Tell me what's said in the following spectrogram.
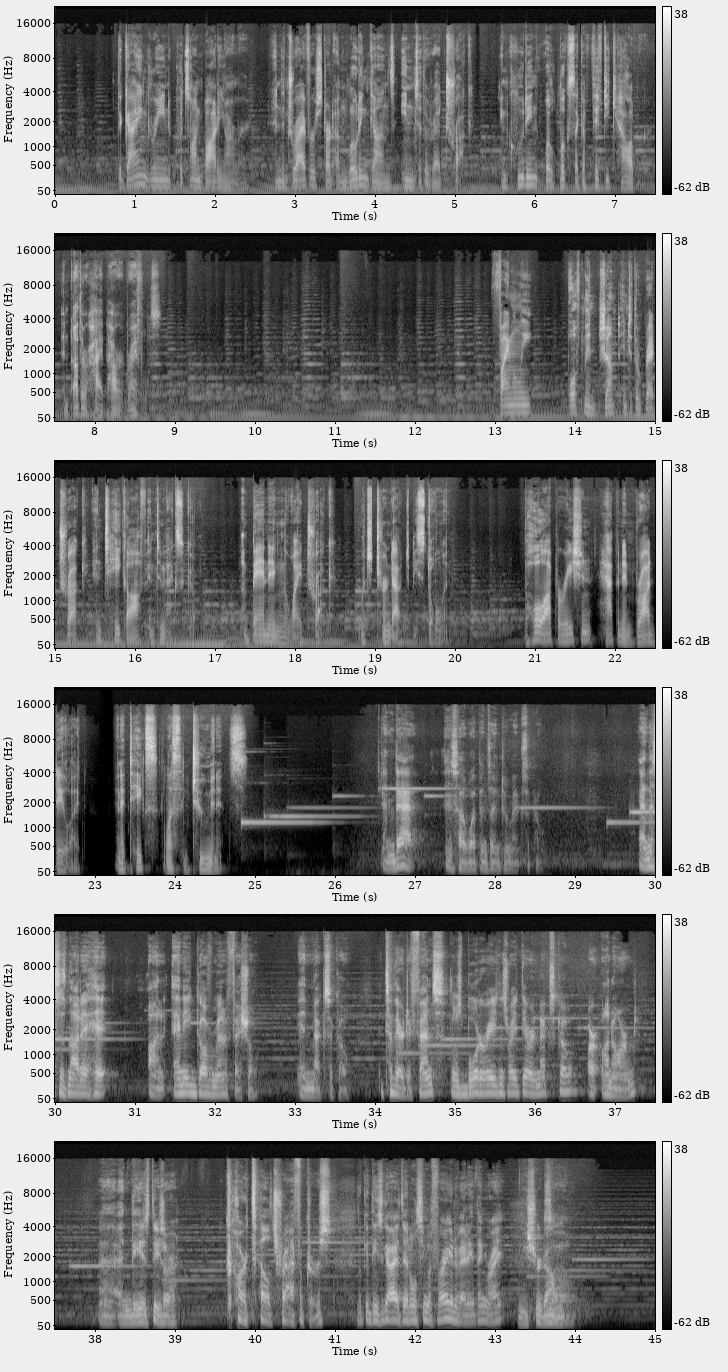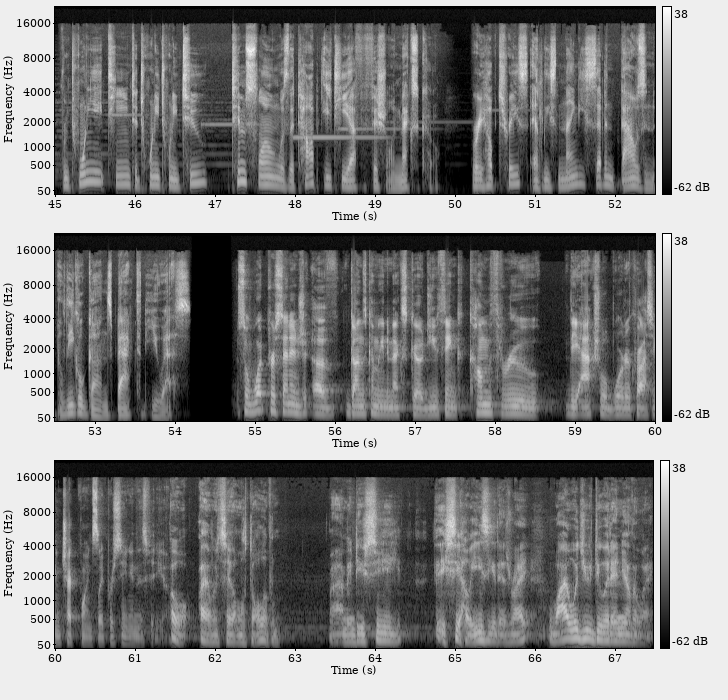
The guy in green puts on body armor, and the drivers start unloading guns into the red truck, including what looks like a 50 caliber and other high-powered rifles. Finally, both men jump into the red truck and take off into Mexico, abandoning the white truck, which turned out to be stolen. The whole operation happened in broad daylight, and it takes less than two minutes. And that is how weapons enter Mexico. And this is not a hit on any government official in Mexico. To their defense, those border agents right there in Mexico are unarmed. Uh, and these, these are cartel traffickers. Look at these guys, they don't seem afraid of anything, right? They sure don't. So, From 2018 to 2022, Tim Sloan was the top ATF official in Mexico, where he helped trace at least 97,000 illegal guns back to the US. So, what percentage of guns coming into Mexico do you think come through the actual border crossing checkpoints like we're seeing in this video? oh, I would say almost all of them. I mean, do you see, do you see how easy it is, right? Why would you do it any other way?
